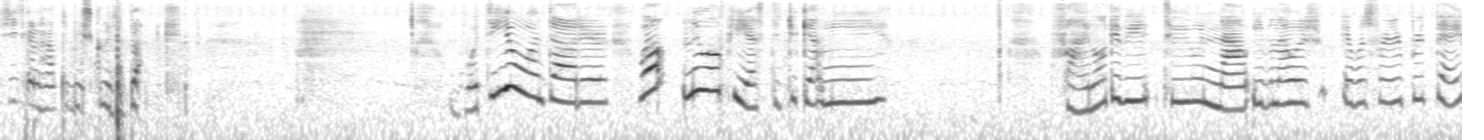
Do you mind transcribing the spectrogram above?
She's gonna have to be scooted back. What do you want, daughter? Well, new LPS did you get me? Fine, I'll give it to you now, even though it was for your birthday.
